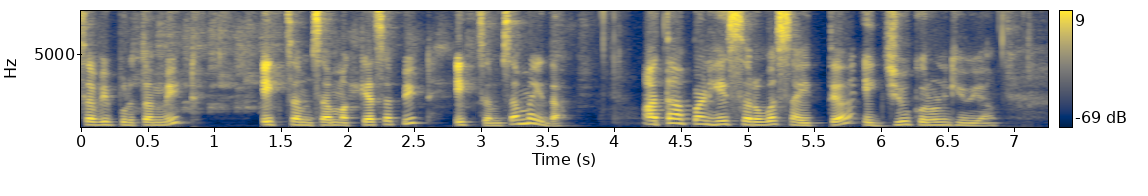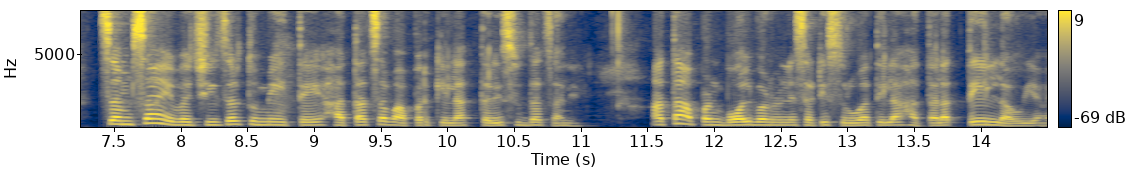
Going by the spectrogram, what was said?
चवीपुरतं मीठ एक चमचा मक्याचं पीठ एक चमचा मैदा. आता आपण हे सर्व साहित्य एकजीव करून घेऊया. चमचाऐवजी जर तुम्ही इथे हाताचा वापर केला तरीसुद्धा चालेल. आता आपण बॉल बनवण्यासाठी सुरुवातीला हाताला तेल लावूया.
